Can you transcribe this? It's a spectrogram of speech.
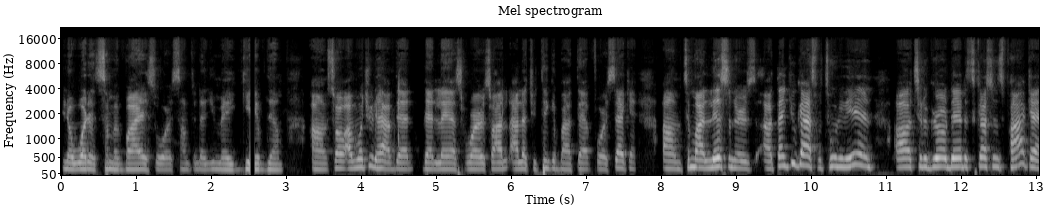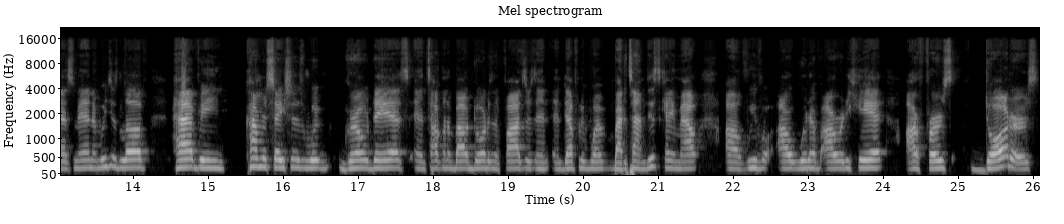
You know, what is some advice or something that you may give them? Um, so I want you to have that that last word. So I, will let you think about that for a second. Um, to my listeners, uh, thank you guys for tuning in uh, to the Girl Dad Discussions podcast, man. And we just love having conversations with girl dads and talking about daughters and fathers. And, and definitely when, by the time this came out, uh, we would have already had our first daughters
